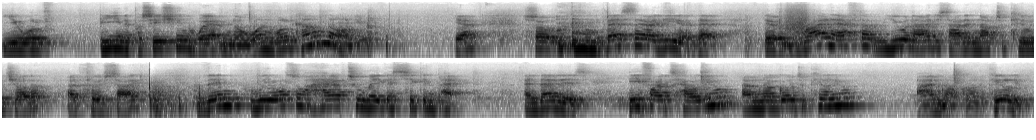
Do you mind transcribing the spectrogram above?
you will be in a position where no one will count on you. Yeah. So that's the idea that right after you and I decided not to kill each other at first sight, then we also have to make a second pact. And that is, if I tell you I'm not going to kill you, I'm not going to kill you.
